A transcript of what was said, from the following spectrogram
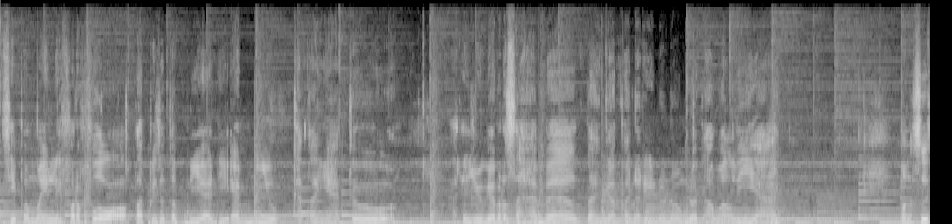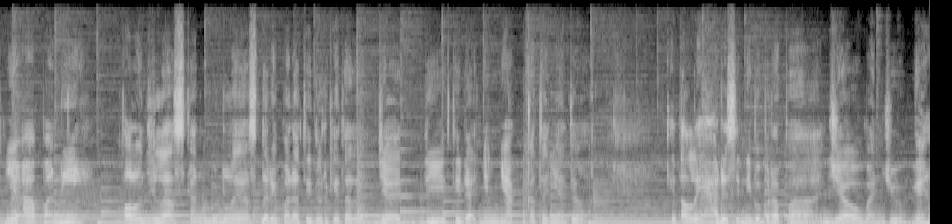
Si pemain Liverpool, tapi tetap dia di MU katanya tuh. Ada juga bersahabat, tanggapan dari Nunung Amalia Maksudnya apa nih? Tolong jelaskan Bun Les daripada tidur kita jadi tidak nyenyak katanya tuh. Kita lihat di sini beberapa jawaban juga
